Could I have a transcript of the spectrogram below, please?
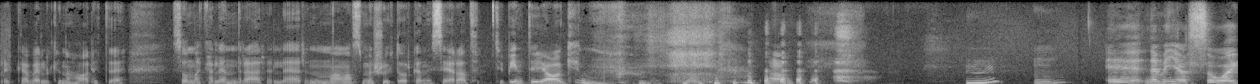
brukar väl kunna ha lite sådana kalendrar eller någon annan som är sjukt organiserad. Typ inte jag. Mm. Ja. Mm. Mm. Eh, nej men jag såg,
